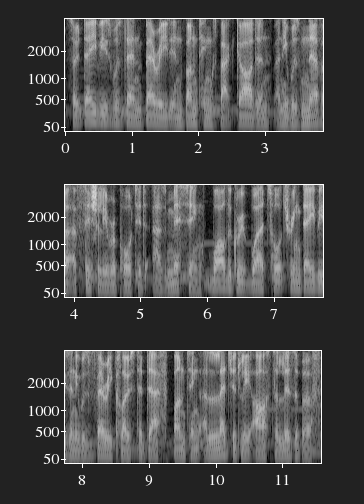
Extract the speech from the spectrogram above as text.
So Davies was then buried in Bunting's back garden and he was never officially reported as missing. While the group were torturing Davies and he was very close to death, Bunting allegedly asked Elizabeth,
